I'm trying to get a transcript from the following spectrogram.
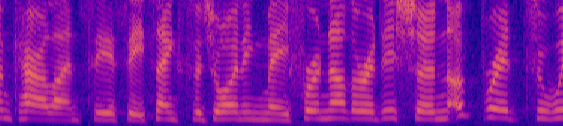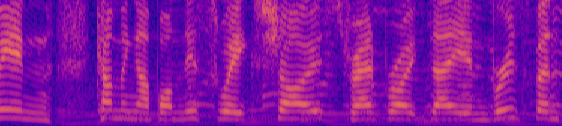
I'm Caroline Searcy. Thanks for joining me for another edition of Bred to Win. Coming up on this week's show, Stradbroke Day in Brisbane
